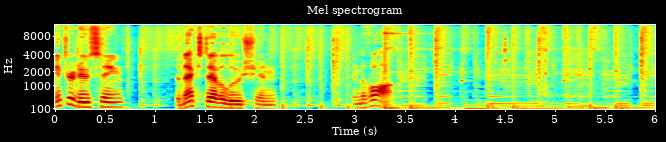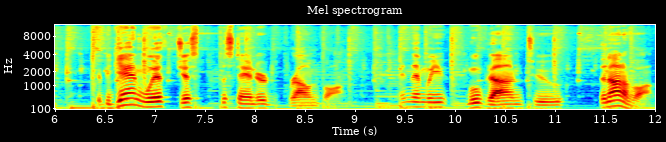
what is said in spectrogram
Introducing the next evolution in the Vong. It began with just the standard round Vong, and then we moved on to the Nona Vong,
